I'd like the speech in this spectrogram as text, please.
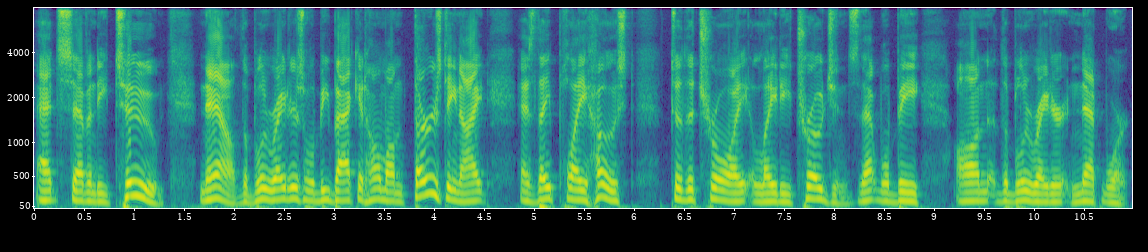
at 72. Now, the Blue Raiders will be back at home on Thursday night as they play host to the Troy Lady Trojans. That will be on the Blue Raider Network.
